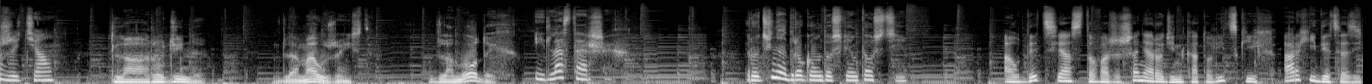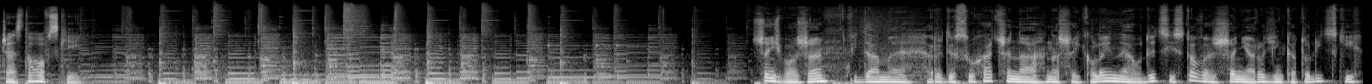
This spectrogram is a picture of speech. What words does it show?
życia. Dla rodziny. Dla małżeństw. Dla młodych. I dla starszych. Rodzina drogą do świętości. Audycja Stowarzyszenia Rodzin Katolickich Archidiecezji Częstochowskiej. Szczęść Boże, witamy radiosłuchaczy na naszej kolejnej audycji Stowarzyszenia Rodzin Katolickich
